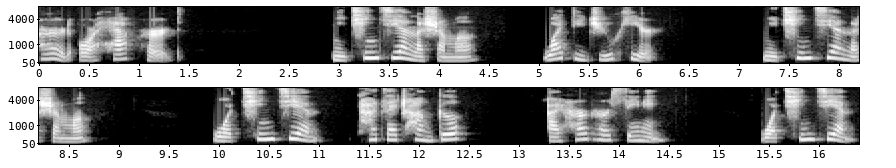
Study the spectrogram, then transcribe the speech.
heard or have heard。你听见了什么？What did you hear？你听见了什么？我听见她在唱歌。I heard her singing。我听见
